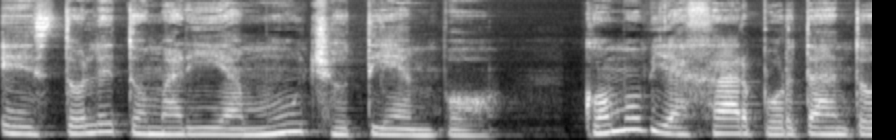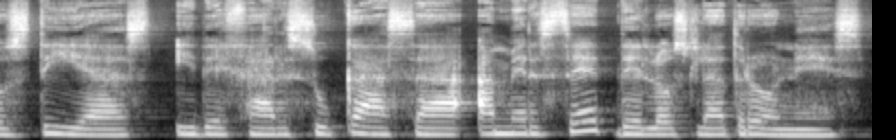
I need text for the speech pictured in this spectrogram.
Esto le tomaría mucho tiempo. ¿Cómo viajar por tantos días y dejar su casa a merced de los ladrones?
